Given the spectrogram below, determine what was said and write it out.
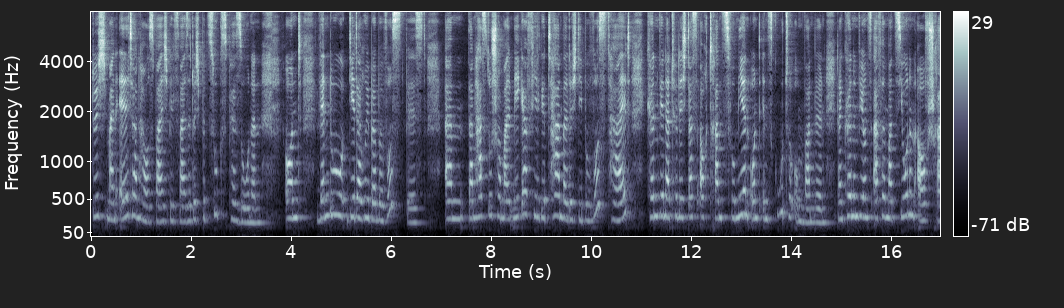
durch mein Elternhaus beispielsweise, durch Bezugspersonen. Und wenn du dir darüber bewusst bist, ähm, dann hast du schon mal mega viel getan, weil durch die Bewusstheit können wir natürlich das auch transformieren und ins Gute umwandeln. Dann können wir uns Affirmationen aufschreiben,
